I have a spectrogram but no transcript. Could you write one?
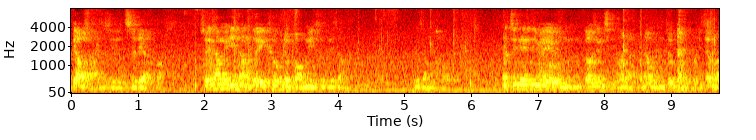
调查这些资料啊，所以他们银行对客户的保密是非常非常好。那今天因为我们很高兴请他来，那我们就把比较把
